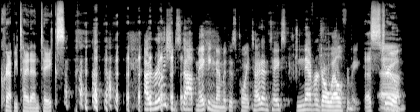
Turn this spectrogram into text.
crappy tight end takes. I really should stop making them at this point. Tight end takes never go well for me. That's true. Um,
